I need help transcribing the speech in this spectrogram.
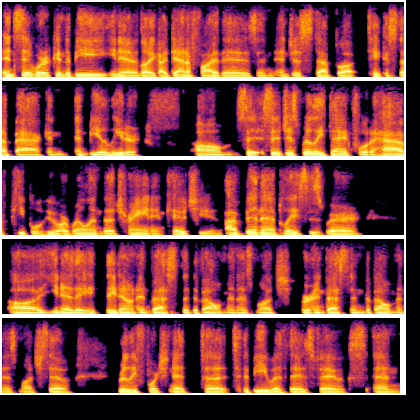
And so working to be, you know, like identify those and, and just step up, take a step back and, and be a leader. Um, so, so just really thankful to have people who are willing to train and coach you. I've been at places where, uh, you know, they, they don't invest the development as much or invest in development as much. So, really fortunate to to be with those folks and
